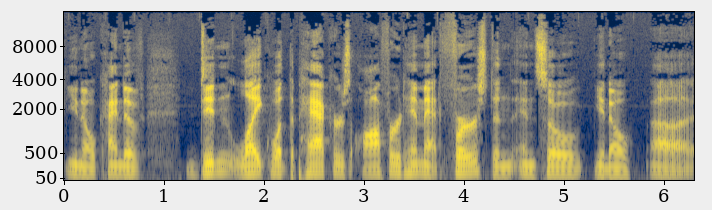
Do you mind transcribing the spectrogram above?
you know, kind of didn't like what the Packers offered him at first, and and so you know uh,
